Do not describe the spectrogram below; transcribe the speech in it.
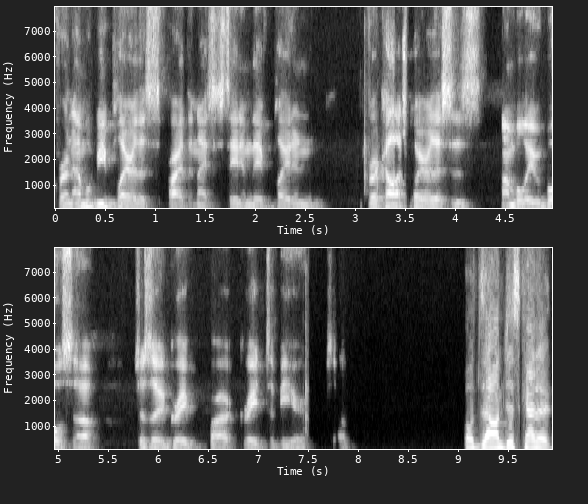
for an MLB player, this is probably the nicest stadium they've played in. For a college player, this is unbelievable. So just a great great to be here. So. Well, Dom, just kind of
